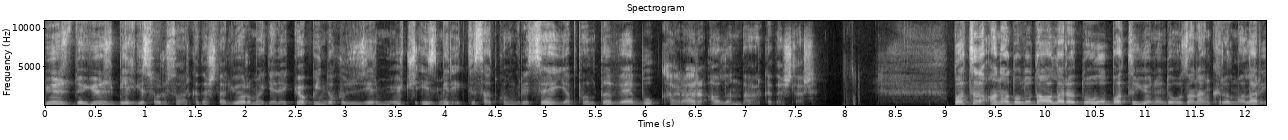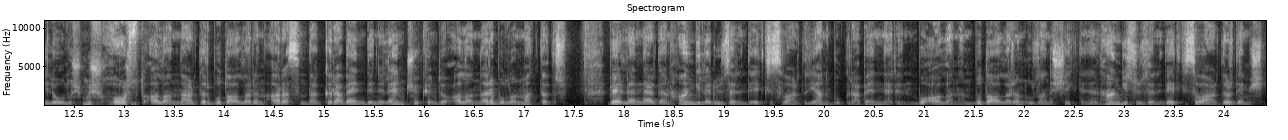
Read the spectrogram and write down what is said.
%100 bilgi sorusu arkadaşlar yoruma gerek yok. 1923 İzmir İktisat Kongresi yapıldı ve bu karar alındı arkadaşlar. Batı Anadolu dağları doğu batı yönünde uzanan kırılmalar ile oluşmuş horst alanlardır. Bu dağların arasında graben denilen çöküntü alanları bulunmaktadır. Verilenlerden hangileri üzerinde etkisi vardır? Yani bu grabenlerin, bu alanın, bu dağların uzanış şeklinin hangisi üzerinde etkisi vardır demiş.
